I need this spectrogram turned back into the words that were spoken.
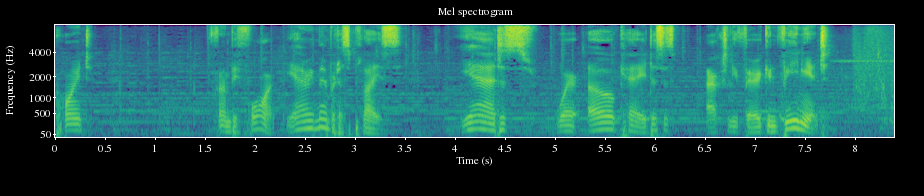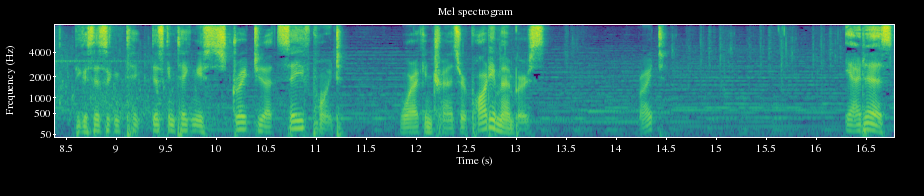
point from before. Yeah, I remember this place. Yeah, this where okay, this is actually very convenient. Because this can take this can take me straight to that save point where I can transfer party members. Right? Yeah, it is.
